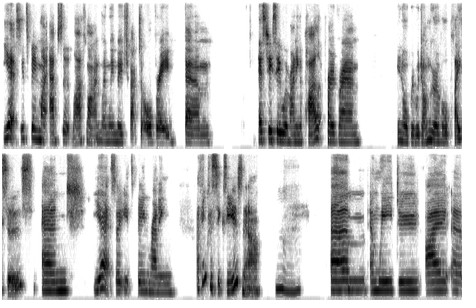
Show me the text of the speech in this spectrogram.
yes, it's been my absolute lifeline when we moved back to Albury. Um, STC were running a pilot program in Albury Wodonga of all places. And yeah, so it's been running, I think, for six years now. Mm. Um, and we do, I, uh,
